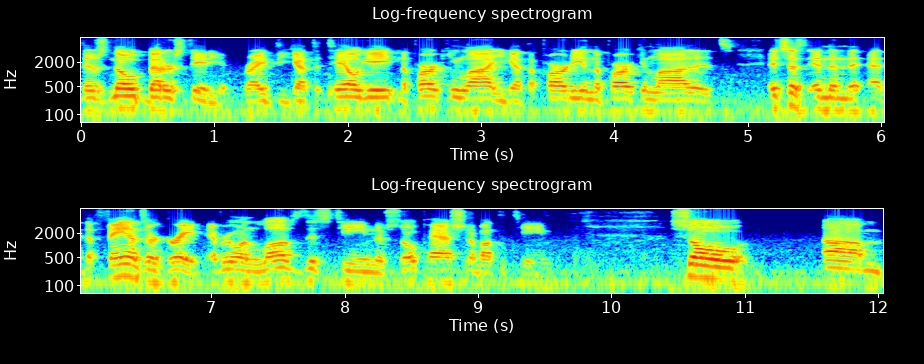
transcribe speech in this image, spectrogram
there's no better stadium, right? You got the tailgate in the parking lot, you got the party in the parking lot. It's it's just, and then the, the fans are great. Everyone loves this team. They're so passionate about the team. So, um,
